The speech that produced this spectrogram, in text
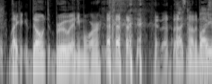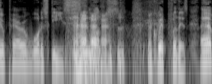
like don't brew anymore. that, that's I not could a buy nice. you a pair of water skis. You're not equipped for this. Uh,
